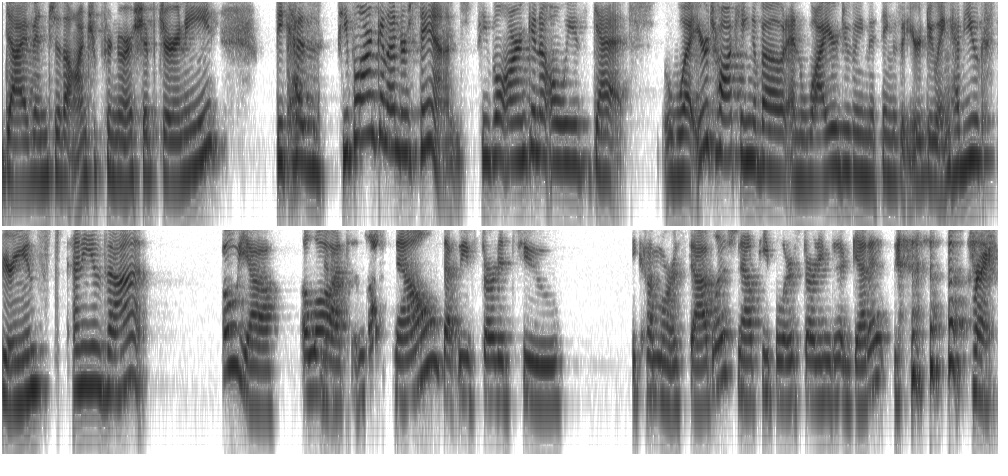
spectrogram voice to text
dive into the entrepreneurship journey because people aren't going to understand. People aren't going to always get what you're talking about and why you're doing the things that you're doing. Have you experienced any of that? Oh, yeah, a lot. Yeah. Less now that we've started to become more established. Now people are starting to get it. right.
